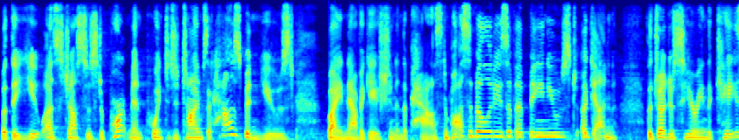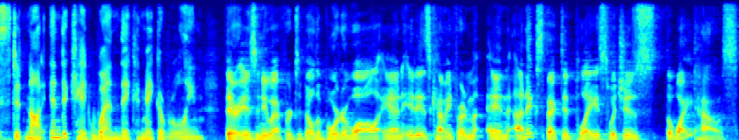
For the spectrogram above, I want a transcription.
But the U.S. Justice Department pointed to times it has been used by navigation in the past and possibilities of it being used again. The judges hearing the case did not indicate when they can make a ruling. There is a new effort to build a border wall, and it is coming from an unexpected place, which is the White House.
